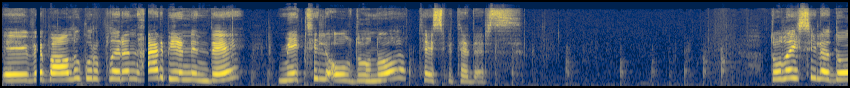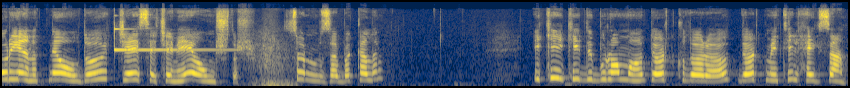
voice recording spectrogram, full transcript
Ee, ve bağlı grupların her birinin de metil olduğunu tespit ederiz. Dolayısıyla doğru yanıt ne oldu? C seçeneği olmuştur. Sorumuza bakalım. 2,2 dibromo, 4 kloro, 4 metil heksan.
